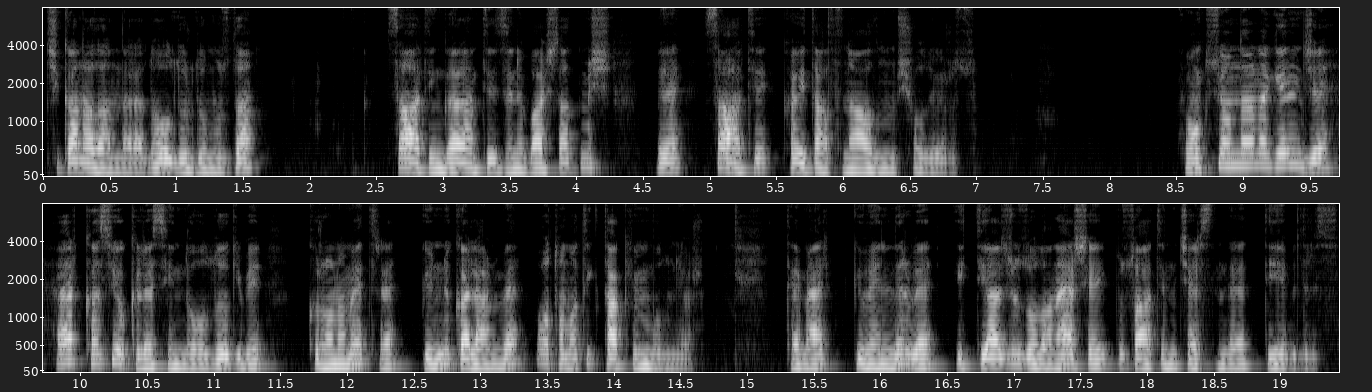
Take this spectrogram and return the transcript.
çıkan alanlara doldurduğumuzda saatin garantisini başlatmış ve saati kayıt altına alınmış oluyoruz. Fonksiyonlarına gelince her Casio klasiğinde olduğu gibi kronometre, günlük alarm ve otomatik takvim bulunuyor. Temel, güvenilir ve ihtiyacınız olan her şey bu saatin içerisinde diyebiliriz.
